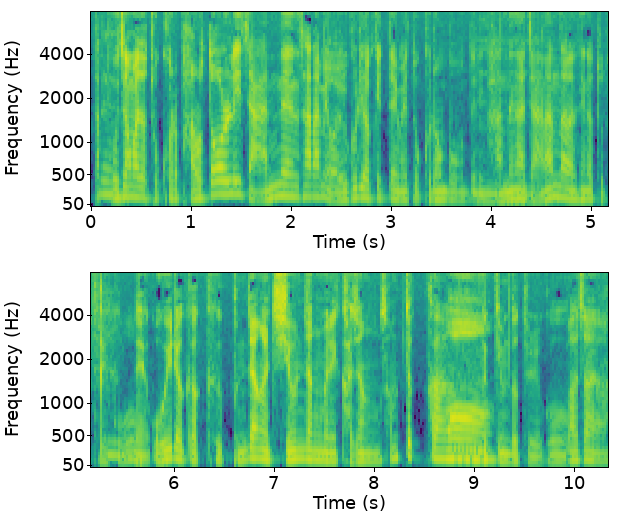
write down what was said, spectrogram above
딱 네. 보자마자 조커를 바로 떠올리지 않는 사람의 얼굴이었기 때문에 또 그런 부분들이 음. 가능하지 않았나라는 생각도 들고 네, 오히려 그- 그 분장을 지운 장면이 가장 섬뜩한 어. 느낌도 들고. 맞아요.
